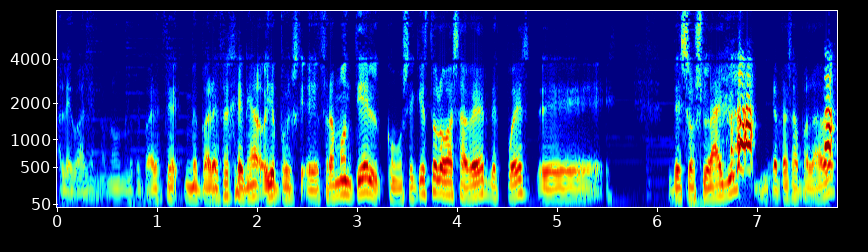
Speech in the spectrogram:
Vale, vale, no, no, me parece, me parece genial. Oye, pues eh, Fran Montiel, como sé que esto lo vas a ver después de, de soslayo, me encanta esa palabra,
